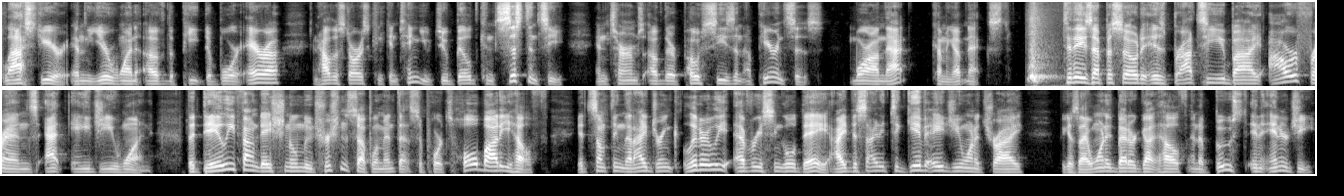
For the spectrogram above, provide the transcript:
last year in the year one of the Pete DeBoer era and how the Stars can continue to build consistency in terms of their postseason appearances. More on that coming up next. Today's episode is brought to you by our friends at AG1, the daily foundational nutrition supplement that supports whole body health. It's something that I drink literally every single day. I decided to give AG1 a try because I wanted better gut health and a boost in energy.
